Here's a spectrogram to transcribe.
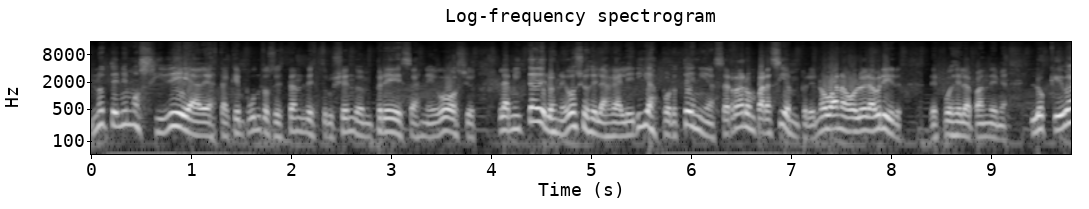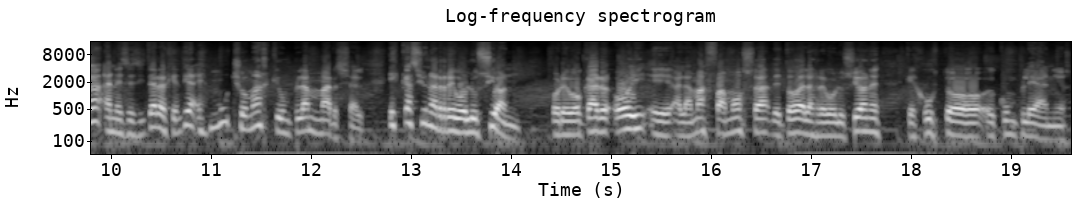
no tenemos idea de hasta qué punto se están destruyendo empresas, negocios. La mitad de los negocios de las galerías porteñas cerraron para siempre, no van a volver a abrir después de la pandemia. Lo que va a necesitar Argentina es mucho más que un plan Marshall, es casi una revolución por evocar hoy eh, a la más famosa de todas las revoluciones, que justo eh, cumple años.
